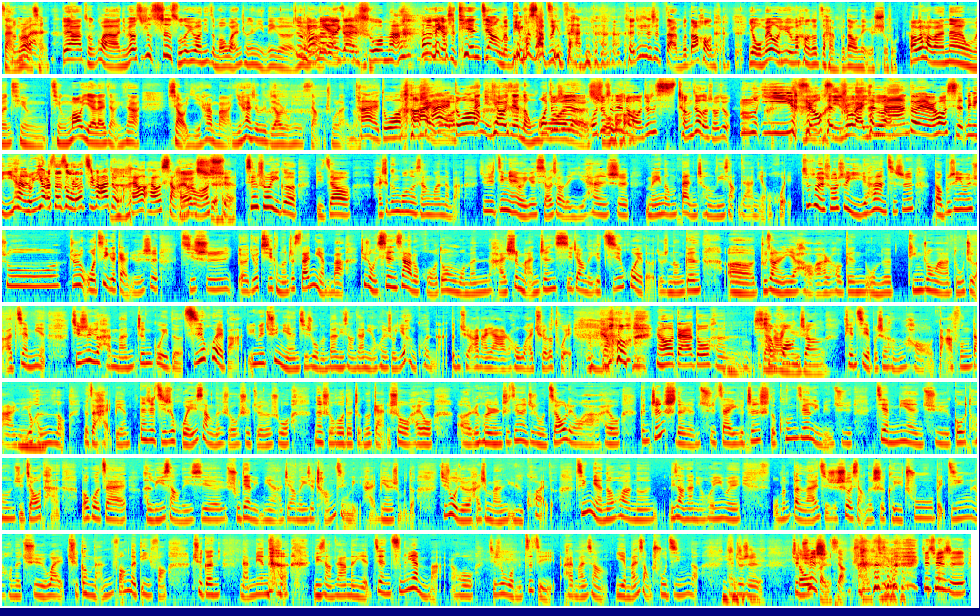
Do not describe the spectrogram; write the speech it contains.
攒多少钱？对啊，存款啊！你没有世世俗的欲望，你怎么完成你那个？就明年再说嘛。他的那个是天降的，并不是他自己攒的，可就是是攒不到的。有没有欲望都攒不到那个数。好吧，好吧，那我们请请猫爷来讲一下。小遗憾吧，遗憾是不是比较容易想出来呢？太多了，太多了。哎，你挑一些能播的。我就是我就是那种，就是成就的时候就 嗯一，然后很挤出来很难对，然后写那个遗憾的时候一二三四五六七八就 还要还要想，还要选。先说一个比较。还是跟工作相关的吧，就是今年有一个小小的遗憾是没能办成理想家年会。之所以说是遗憾，其实倒不是因为说，就是我自己的感觉是，其实呃，尤其可能这三年吧，这种线下的活动，我们还是蛮珍惜这样的一个机会的，就是能跟呃主讲人也好啊，然后跟我们的。听众啊，读者啊，见面其实是一个还蛮珍贵的机会吧。因为去年其实我们办理想家年会的时候也很困难，奔去阿那亚，然后我还瘸了腿，然后然后大家都很很慌张。天气也不是很好，大风大雨又很冷，又在海边。但是其实回想的时候，是觉得说那时候的整个感受，还有呃人和人之间的这种交流啊，还有跟真实的人去在一个真实的空间里面去见面、去沟通、去交谈，包括在很理想的一些书店里面啊这样的一些场景里，海边什么的，其实我觉得还是蛮愉快的。今年的话呢，理想家年会因为。我们本来其实设想的是可以出北京，然后呢去外去更南方的地方，去跟南边的 理想家们也见一次面吧。然后其实我们自己还蛮想，也蛮想出京的，但就是就确实想出 京，就确实。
